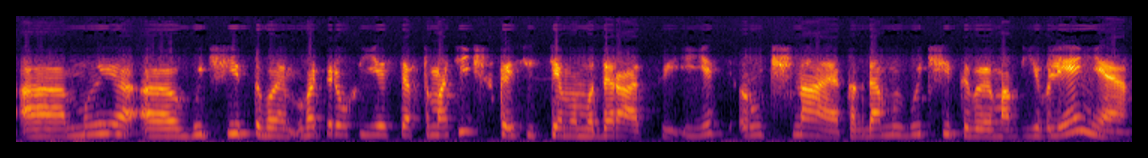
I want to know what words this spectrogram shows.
А, мы э, вычитываем, во-первых, есть автоматическая система модерации и есть ручная, когда мы вычитываем объявления,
